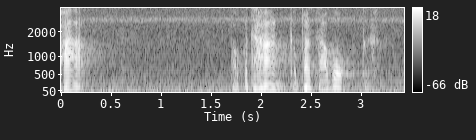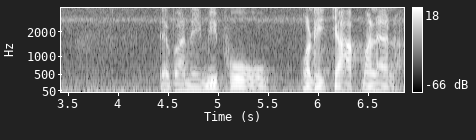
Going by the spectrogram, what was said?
พระพระประธานกับพระสาวก แต่วันนี้มีผู้บริจาคมาแล้วล่ะ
